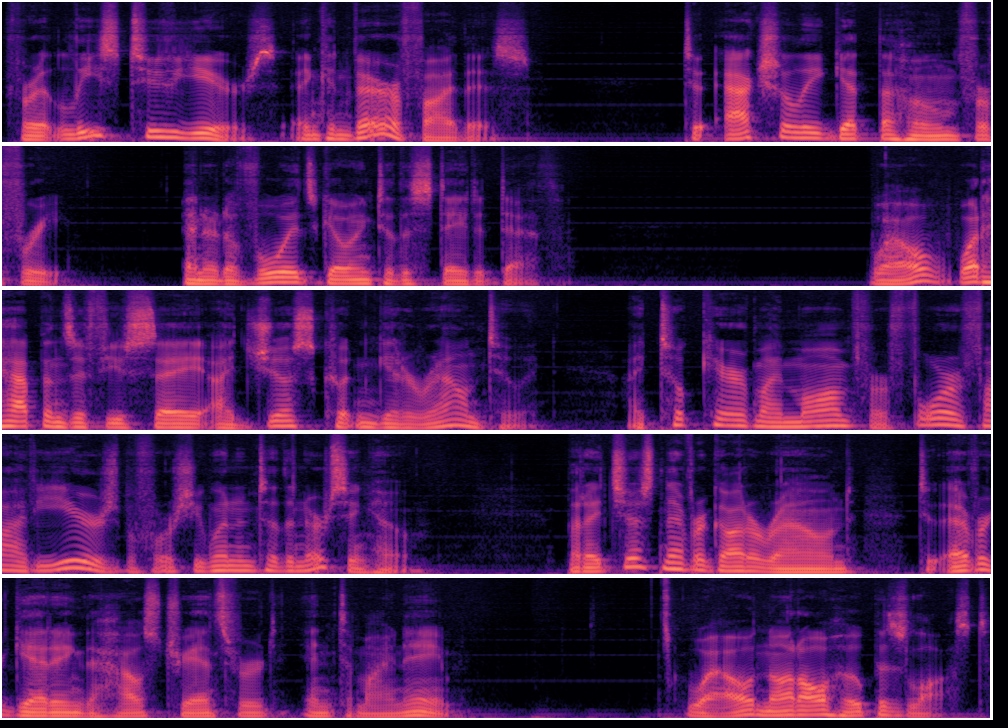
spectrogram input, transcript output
for at least two years and can verify this to actually get the home for free, and it avoids going to the state at death. Well, what happens if you say, I just couldn't get around to it? I took care of my mom for four or five years before she went into the nursing home, but I just never got around to ever getting the house transferred into my name. Well, not all hope is lost.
